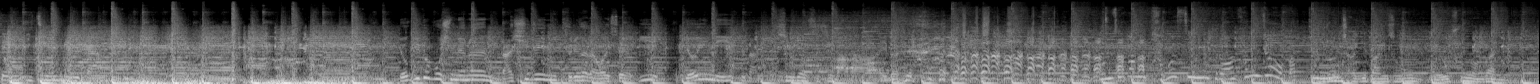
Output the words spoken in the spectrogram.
대타로 투입된 이지은입니다. 여기도 보시면은 나시린 교리가 나와 있어요. 이 여인이 그 나... 신경 쓰지 마라. 이런 언제 가면 다볼 수 있는 그런 한조 같은 이런 자기 반성은 매우 훌륭한 거 아닙니까?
